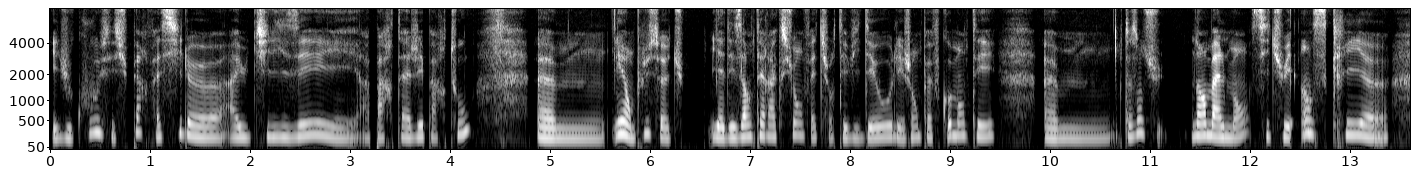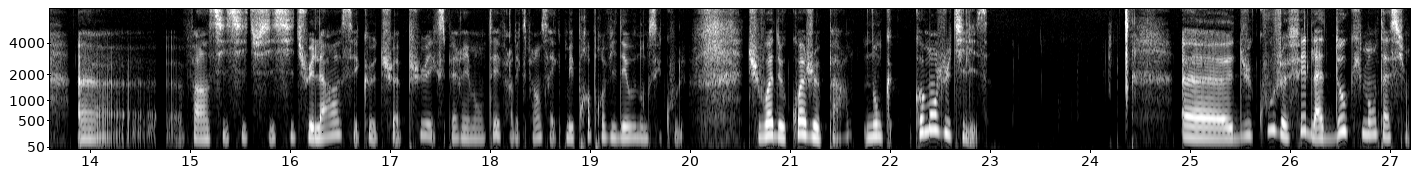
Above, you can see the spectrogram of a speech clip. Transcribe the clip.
et du coup c'est super facile à utiliser et à partager partout. et en plus il y a des interactions en fait sur tes vidéos, les gens peuvent commenter. de toute façon, normalement, si tu es inscrit, euh, euh, enfin, si, si, si, tu es là, c'est que tu as pu expérimenter, faire l'expérience avec mes propres vidéos, donc c'est cool. Tu vois de quoi je parle. Donc, comment je l'utilise? Euh, Du coup, je fais de la documentation.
